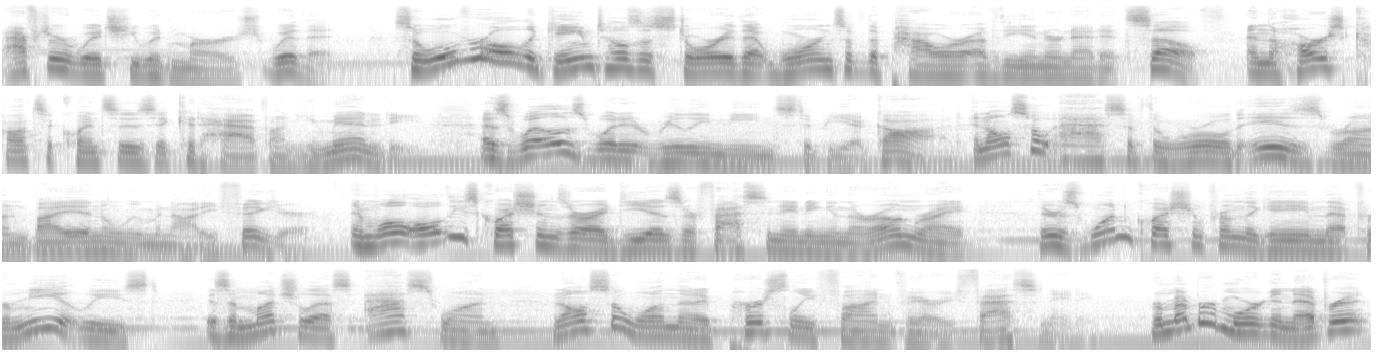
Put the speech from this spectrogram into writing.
after which he would merge with it. So overall, the game tells a story that warns of the power of the internet itself, and the harsh consequences it could have on humanity, as well as what it really means to be a god, and also asks if the world is run by an Illuminati figure. And while all these questions or ideas are fascinating in their own right, there's one question from the game that, for me at least, is a much less asked one, and also one that I personally find very fascinating. Remember Morgan Everett,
